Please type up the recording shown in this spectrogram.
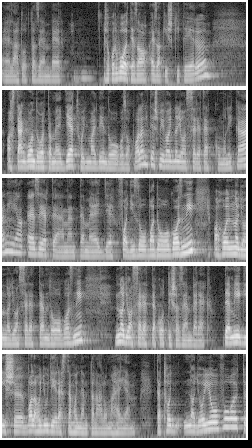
ellátott az ember. Uh-huh. És akkor volt ez a, ez a kis kitérőm, aztán gondoltam egyet, hogy majd én dolgozok valamit, és mi vagy nagyon szeretek kommunikálni, ezért elmentem egy fagyizóba dolgozni, ahol nagyon-nagyon szerettem dolgozni. Nagyon szerettek ott is az emberek. De mégis valahogy úgy éreztem, hogy nem találom a helyem. Tehát, hogy nagyon jó volt,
